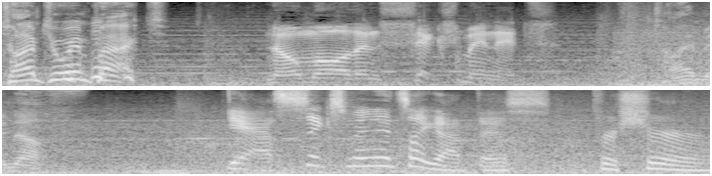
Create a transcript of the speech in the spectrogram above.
Time to impact. No more than six minutes. Time enough. Yeah, six minutes. I got this for sure.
